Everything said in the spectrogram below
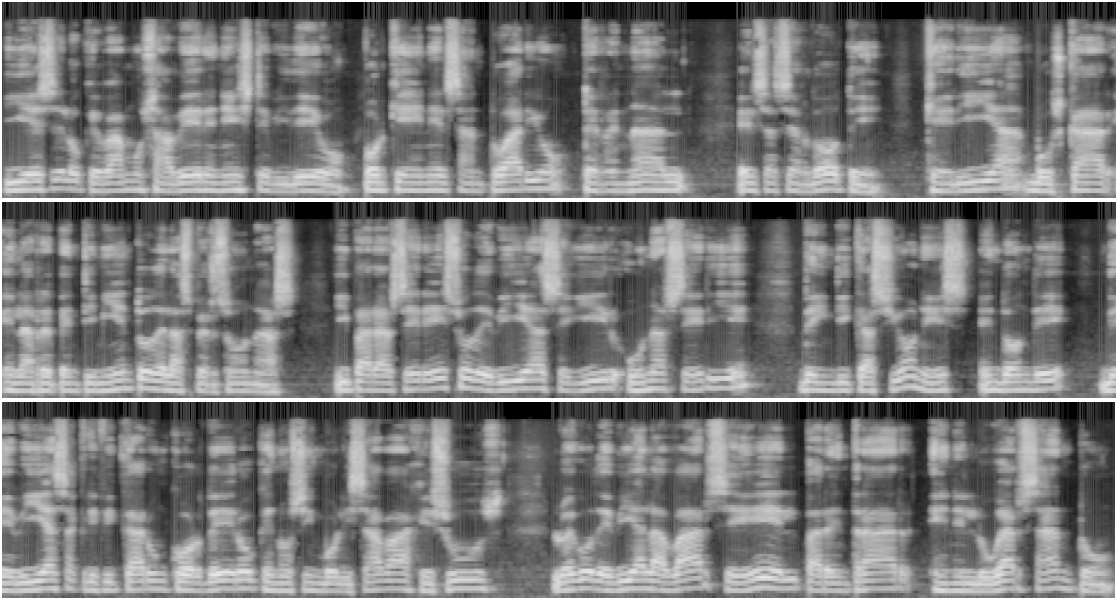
Y es de lo que vamos a ver en este video, porque en el santuario terrenal el sacerdote quería buscar el arrepentimiento de las personas y para hacer eso debía seguir una serie de indicaciones en donde debía sacrificar un cordero que nos simbolizaba a Jesús, luego debía lavarse él para entrar en el lugar santo,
